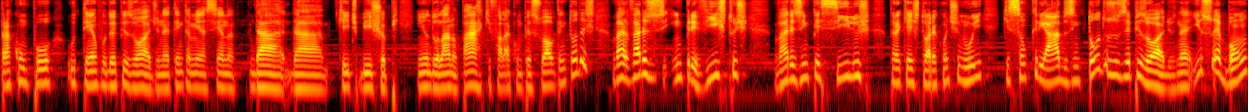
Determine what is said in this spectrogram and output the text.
para compor o tempo do episódio, né? Tem também a cena da, da Kate Bishop indo lá no parque falar com o pessoal. Tem todas vários imprevistos, vários empecilhos para que a história continue, que são criados em todos os episódios, né? Isso é bom,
